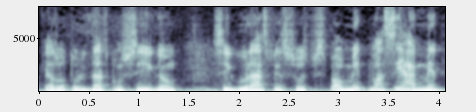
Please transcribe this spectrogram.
que as autoridades consigam segurar as pessoas, principalmente no acirramento.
